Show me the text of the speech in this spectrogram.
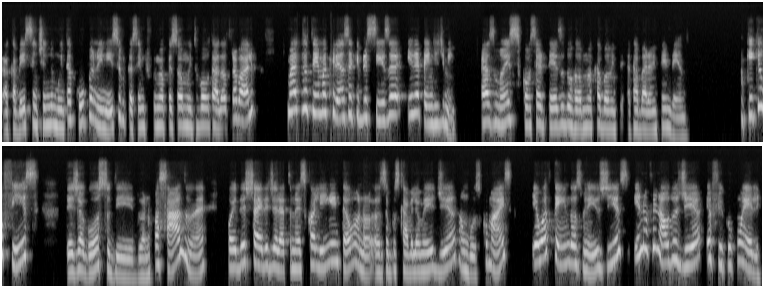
acabei sentindo muita culpa no início, porque eu sempre fui uma pessoa muito voltada ao trabalho, mas eu tenho uma criança que precisa e depende de mim as mães, com certeza, do ramo acabam, acabarão entendendo. O que, que eu fiz desde agosto de, do ano passado, né? Foi deixar ele direto na escolinha, então, antes eu buscava ele ao meio-dia, não busco mais. Eu atendo aos meios-dias e no final do dia eu fico com ele.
